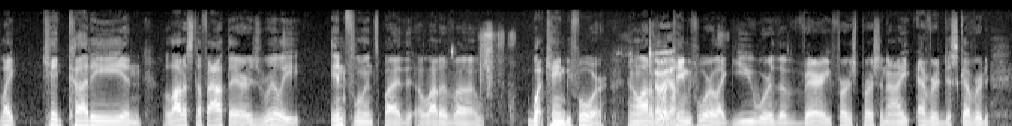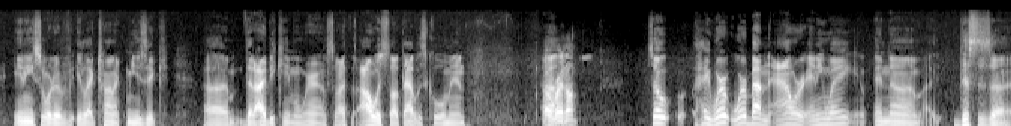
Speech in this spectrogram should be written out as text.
like Kid Cudi and a lot of stuff out there is really influenced by the, a lot of uh, what came before, and a lot of Oh, what yeah. came before. Like you were the very first person I ever discovered any sort of electronic music um, that I became aware of. So I, th- I always thought that was cool, man. Oh, Um, right on. So hey, we're we're about an hour anyway, and um, this is uh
